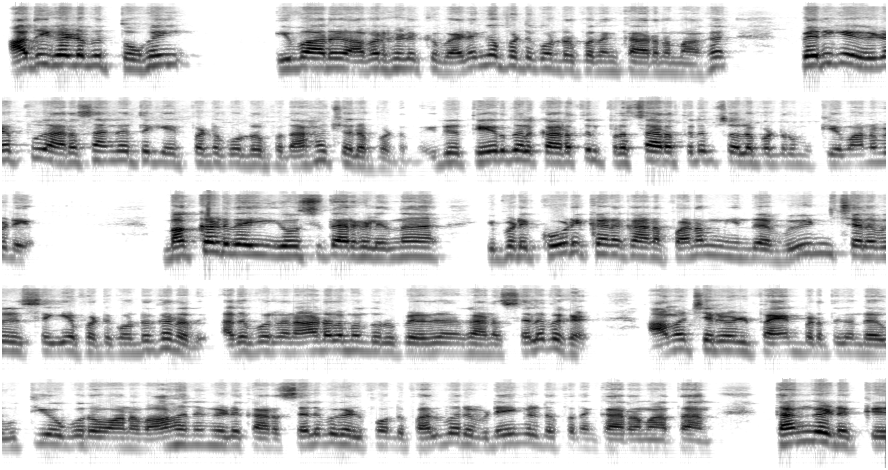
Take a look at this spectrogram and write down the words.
அதிக அளவு தொகை இவ்வாறு அவர்களுக்கு வழங்கப்பட்டுக் கொண்டிருப்பதன் காரணமாக பெரிய இழப்பு அரசாங்கத்துக்கு ஏற்பட்டுக் கொண்டிருப்பதாக சொல்லப்பட்டது. இது தேர்தல் காலத்தில் பிரச்சாரத்திலும் சொல்லப்பட்ட முக்கியமான விடயம். மக்கள் இதை யோசித்தார்கள் என்ன? இப்படி கோடிக்கணக்கான பணம் இந்த வீண் செலவு செய்யப்பட்டுக் கொண்டிருக்கிறது. அதுபோல நாடாளுமன்ற உறுப்பினர்களுக்கான செலவுகள் அமைச்சர்கள் பயன்படுத்துகின்ற உத்தியோகபூர்வமான வாகனங்களுக்கான செலவுகள் போன்ற பல்வேறு விடயங்கள் இருப்பதன் காரணமாக தான் தங்களுக்கு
